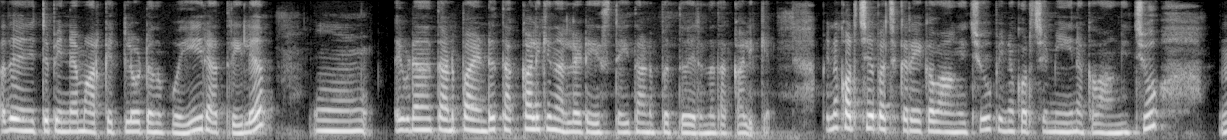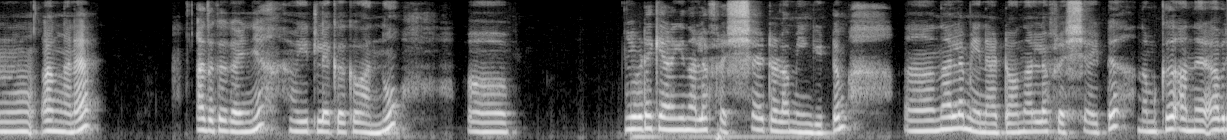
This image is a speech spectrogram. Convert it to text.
അത് കഴിഞ്ഞിട്ട് പിന്നെ മാർക്കറ്റിലോട്ടൊന്ന് പോയി രാത്രിയിൽ ഇവിടെ തണുപ്പായതുകൊണ്ട് തക്കാളിക്ക് നല്ല ടേസ്റ്റായി തണുപ്പത്ത് വരുന്ന തക്കാളിക്ക്. പിന്നെ കുറച്ച് പച്ചക്കറിയൊക്കെ വാങ്ങിച്ചു പിന്നെ കുറച്ച് മീനൊക്കെ വാങ്ങിച്ചു. അങ്ങനെ അതൊക്കെ കഴിഞ്ഞ് വീട്ടിലേക്കൊക്കെ വന്നു. ഇവിടെയൊക്കെ ആണെങ്കിൽ നല്ല ഫ്രഷ് ആയിട്ടുള്ള മീൻ കിട്ടും. നല്ല മീനാട്ടോ നല്ല ഫ്രഷ് ആയിട്ട് നമുക്ക് അന്ന് അവർ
